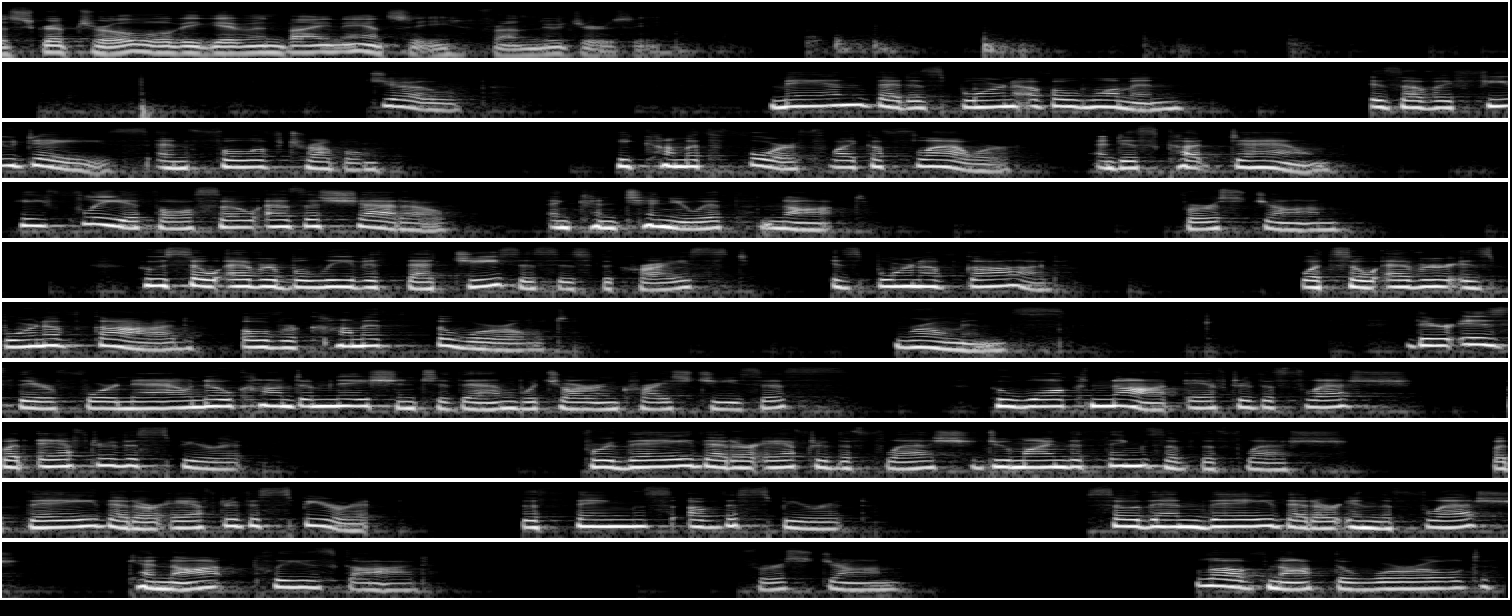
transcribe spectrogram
The scriptural will be given by Nancy from New Jersey. Job. Man that is born of a woman is of a few days and full of trouble. He cometh forth like a flower and is cut down. He fleeth also as a shadow and continueth not. 1 John. Whosoever believeth that Jesus is the Christ is born of God. Whatsoever is born of God overcometh the world. Romans. There is therefore now no condemnation to them which are in Christ Jesus, who walk not after the flesh, but after the Spirit. For they that are after the flesh do mind the things of the flesh but they that are after the Spirit, the things of the Spirit. So then they that are in the flesh cannot please God. 1 John. Love not the world,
